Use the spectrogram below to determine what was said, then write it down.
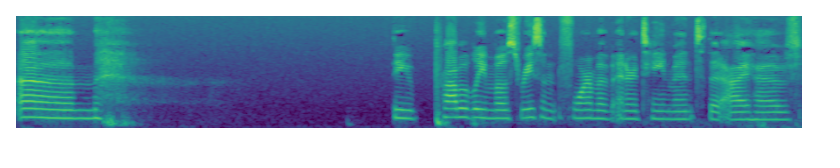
Um, the probably most recent form of entertainment that I have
